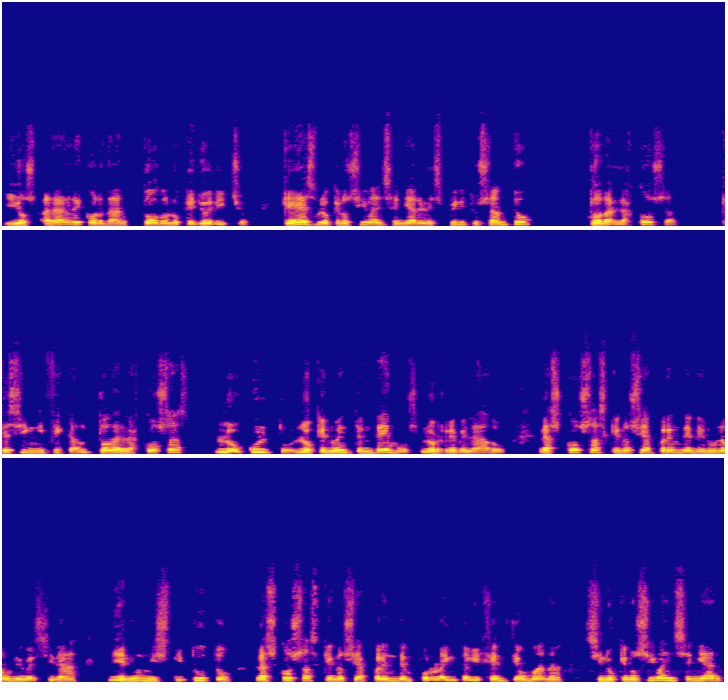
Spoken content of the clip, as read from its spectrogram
y os hará recordar todo lo que yo he dicho. ¿Qué es lo que nos iba a enseñar el Espíritu Santo? Todas las cosas. ¿Qué significan todas las cosas? Lo oculto, lo que no entendemos, lo revelado, las cosas que no se aprenden en una universidad ni en un instituto, las cosas que no se aprenden por la inteligencia humana, sino que nos iba a enseñar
